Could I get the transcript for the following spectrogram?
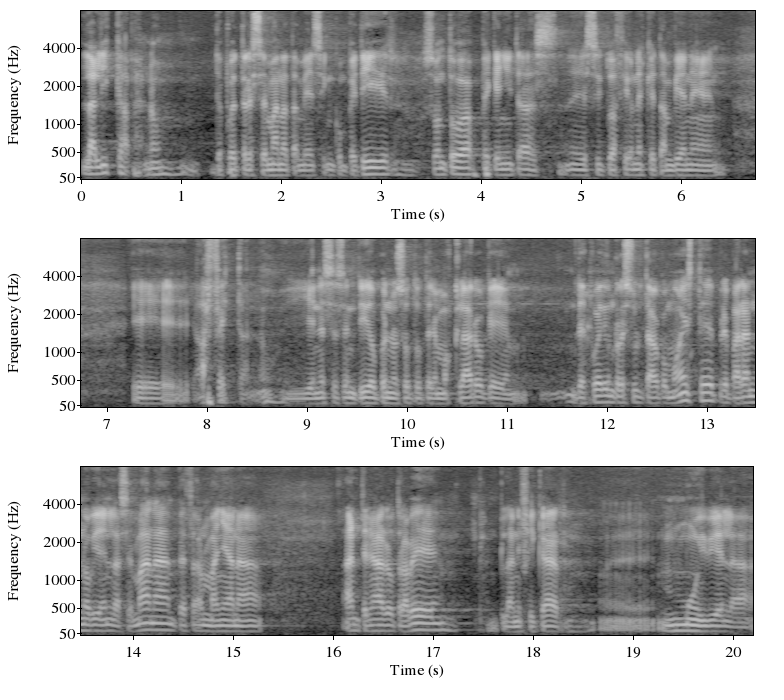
la League Cup, ¿no? Después de tres semanas también sin competir, son todas pequeñitas eh, situaciones que también... Eh, afectan. ¿no? Y en ese sentido, pues nosotros tenemos claro que después de un resultado como este, prepararnos bien la semana, empezar mañana a entrenar otra vez, planificar muy bien la,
